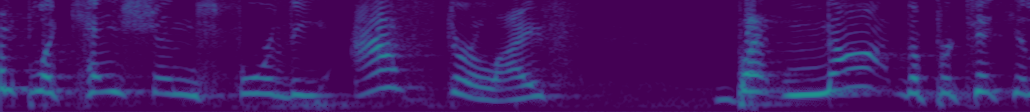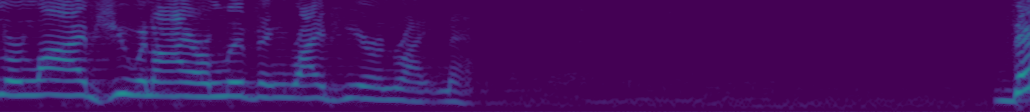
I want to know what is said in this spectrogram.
implications for the afterlife, but not the particular lives you and I are living right here and right now. There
